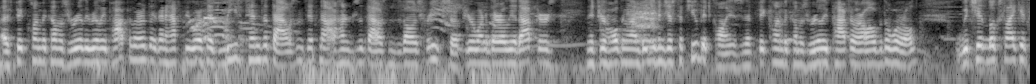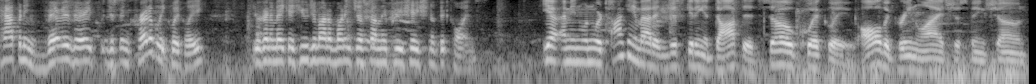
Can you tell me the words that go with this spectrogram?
If Bitcoin becomes really, really popular, they're going to have to be worth at least tens of thousands, if not hundreds of thousands of dollars for each. So if you're one of the early adopters, and if you're holding on to even just a few Bitcoins, and if Bitcoin becomes really popular all over the world, which it looks like is happening very, very, just incredibly quickly, you're going to make a huge amount of money just on the appreciation of Bitcoins. Yeah, I mean, when we're talking about it just getting adopted so quickly, all the green lights just being shown,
